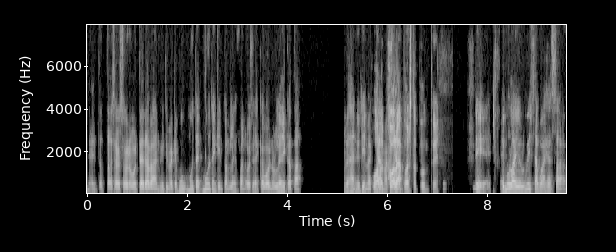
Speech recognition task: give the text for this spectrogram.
Niin tota, se olisi voinut tehdä vähän ytimekkää. Muuten, muutenkin tuon leffan olisi ehkä voinut leikata vähän ytimekkäämmäksi. puolentoista tuntia. Niin, ei mulla ei ollut missään vaiheessa,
